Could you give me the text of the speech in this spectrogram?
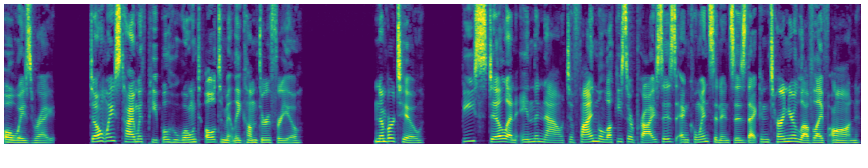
always right. Don't waste time with people who won't ultimately come through for you. Number two, be still and in the now to find the lucky surprises and coincidences that can turn your love life on.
